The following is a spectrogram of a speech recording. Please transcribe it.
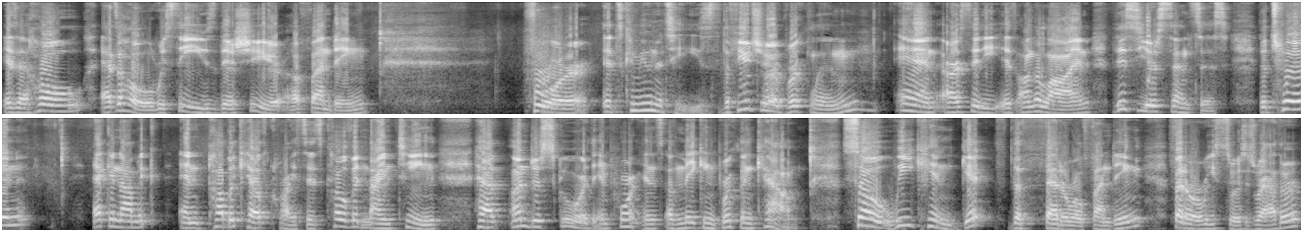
as a whole, as a whole receives their share of funding for its communities. The future of Brooklyn and our city is on the line this year's census. The twin economic and public health crisis, COVID 19, have underscored the importance of making Brooklyn count so we can get the federal funding, federal resources rather,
